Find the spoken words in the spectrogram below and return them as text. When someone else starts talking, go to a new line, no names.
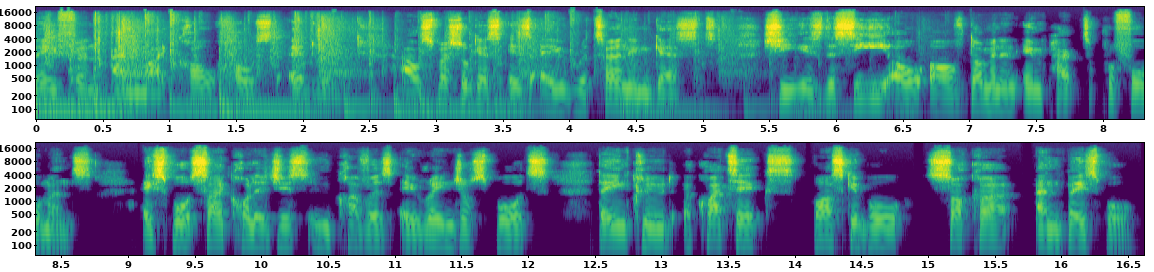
Nathan, and my co host, Edwin. Our special guest is a returning guest. She is the CEO of Dominant Impact Performance, a sports psychologist who covers a range of sports. They include aquatics, basketball, soccer, and baseball.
